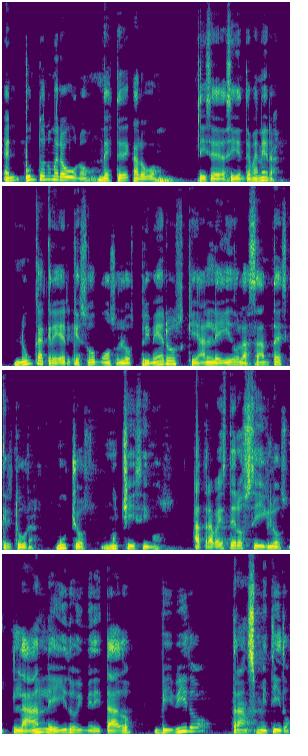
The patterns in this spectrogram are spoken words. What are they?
El punto número uno de este decálogo dice de la siguiente manera. Nunca creer que somos los primeros que han leído la Santa Escritura. Muchos, muchísimos, a través de los siglos la han leído y meditado, vivido, transmitido.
